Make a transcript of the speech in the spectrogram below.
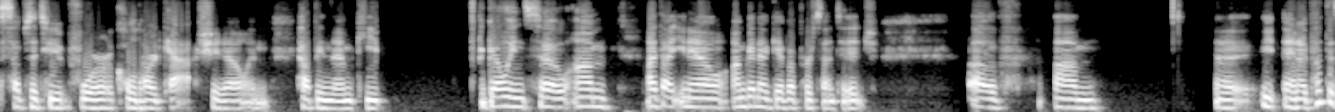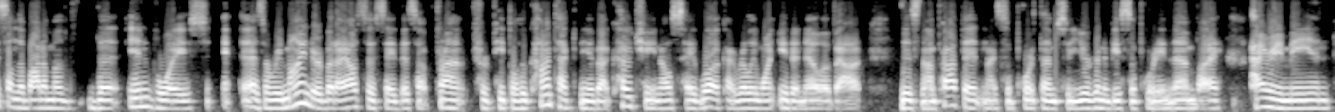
substitute for cold hard cash you know and helping them keep going. So um, I thought, you know, I'm going to give a percentage of, um, uh, and I put this on the bottom of the invoice as a reminder, but I also say this up front for people who contact me about coaching. I'll say, look, I really want you to know about this nonprofit and I support them. So you're going to be supporting them by hiring me. And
